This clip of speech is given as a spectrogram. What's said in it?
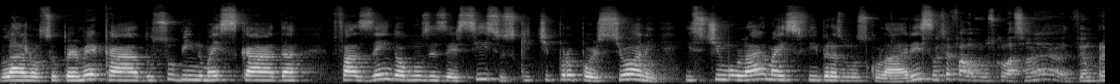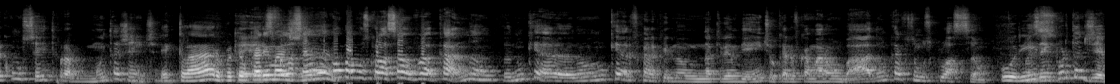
lá no supermercado, subindo uma escada, fazendo alguns exercícios que te proporcionem estimular mais fibras musculares. Quando você fala musculação, é, vem um preconceito para muita gente. Né? É claro, porque é, o cara imagina. Fala assim, ah, vamos pra musculação? Cara, não, eu não quero, eu não, não quero ficar naquele, naquele ambiente, eu quero ficar marombado, eu não quero fazer musculação. Por Mas isso, é importante,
